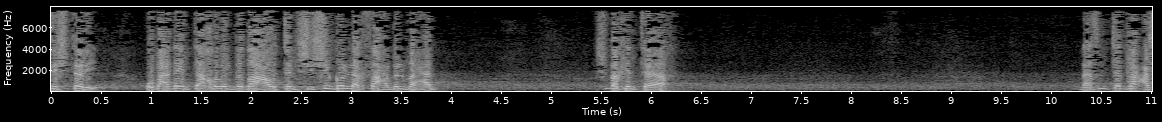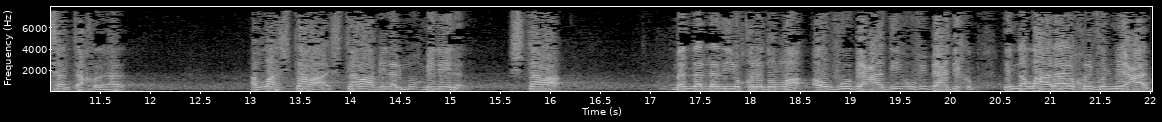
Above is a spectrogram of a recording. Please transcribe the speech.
تشتري. وبعدين تأخذ البضاعة وتمشي. شو يقول لك صاحب المحل؟ إيش بك أنت يا أخي؟ لازم تدفع عشان تأخذ هذا. الله اشترى اشترى من المؤمنين. اشترى. من الذي يقرض الله؟ أوفوا بعهدي أوفي بعهدكم. إن الله لا يخلف الميعاد.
